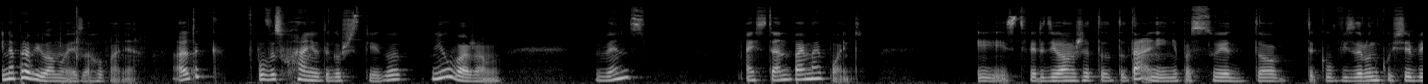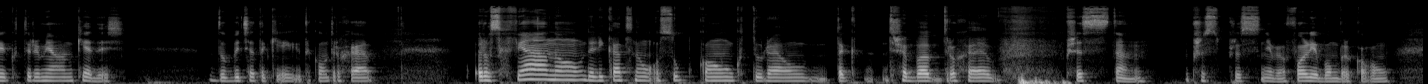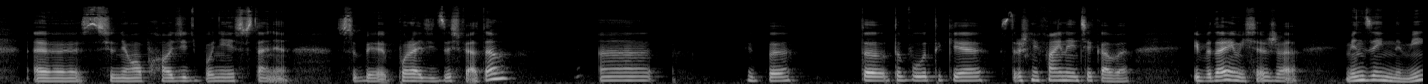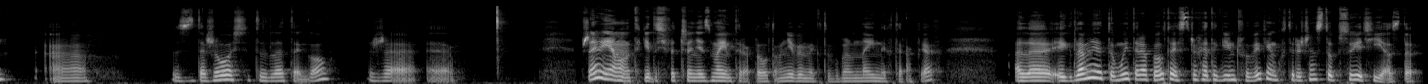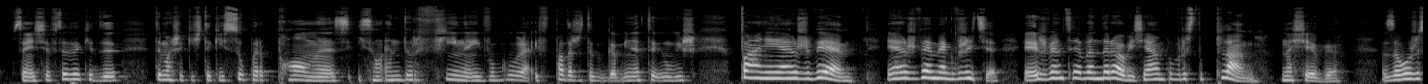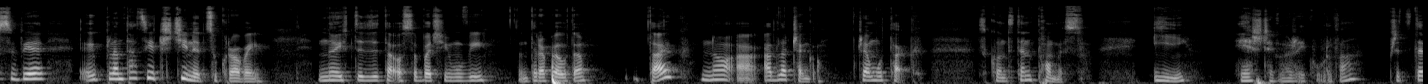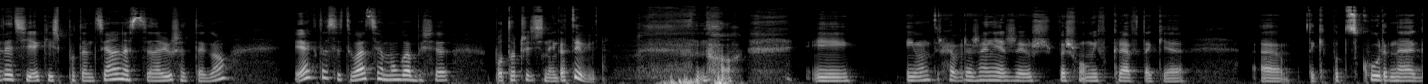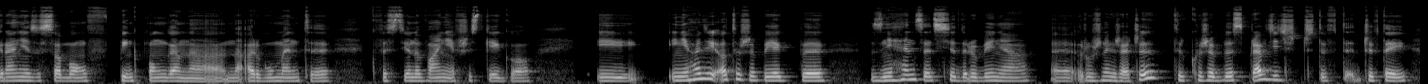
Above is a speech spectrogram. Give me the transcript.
i naprawiła moje zachowanie. Ale tak po wysłuchaniu tego wszystkiego nie uważam. Więc I stand by my point. I stwierdziłam, że to totalnie nie pasuje do tego wizerunku siebie, który miałam kiedyś. Do bycia takiej, taką trochę rozchwianą, delikatną osóbką, którą tak trzeba trochę przez ten, przez, przez nie wiem, folię bąbelkową e, się nią obchodzić, bo nie jest w stanie sobie poradzić ze światem. E, jakby to, to było takie strasznie fajne i ciekawe. I wydaje mi się, że między innymi e, zdarzyło się to dlatego, że e, Przynajmniej ja mam takie doświadczenie z moim terapeutą. Nie wiem, jak to wygląda na innych terapiach. Ale jak dla mnie to mój terapeuta jest trochę takim człowiekiem, który często psuje ci jazdę. W sensie wtedy, kiedy ty masz jakiś taki super pomysł i są endorfiny i w ogóle i wpadasz do tego gabinetu i mówisz Panie, ja już wiem, ja już wiem jak w życie, ja już wiem co ja będę robić, ja mam po prostu plan na siebie. Założę sobie y, plantację trzciny cukrowej. No i wtedy ta osoba ci mówi, ten terapeuta, tak? No a, a dlaczego? Czemu tak? Skąd ten pomysł? I jeszcze gorzej, kurwa, przedstawiać ci jakieś potencjalne scenariusze tego, jak ta sytuacja mogłaby się potoczyć negatywnie. No i, i mam trochę wrażenie, że już weszło mi w krew takie, e, takie podskórne granie ze sobą w ping-ponga na, na argumenty, kwestionowanie wszystkiego i i nie chodzi o to, żeby jakby zniechęcać się do robienia e, różnych rzeczy, tylko żeby sprawdzić, czy, w, te, czy w tej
